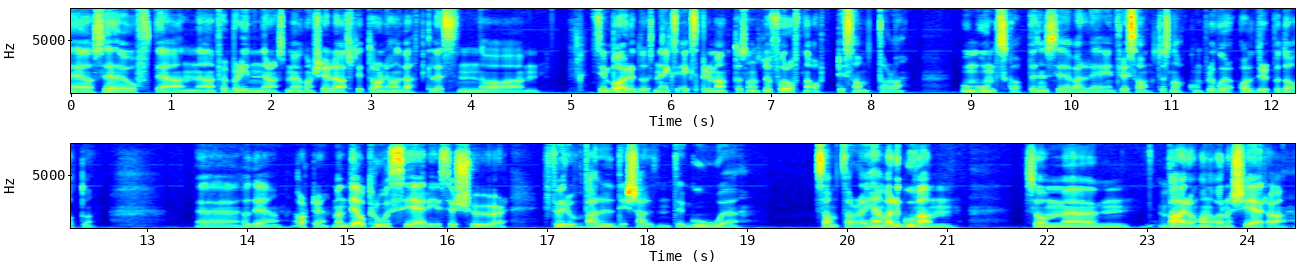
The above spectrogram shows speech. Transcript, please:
Eh, og så er det jo ofte en, en fra Blindern som har kanskje lest litt Arne Johan Vetlesen og um, sin sine eks og sånn, så du får ofte en artig samtale om ondskap. Det syns jeg er veldig interessant å snakke om, for det går aldri ut på dato. Eh, og det er artig. Men det å provosere i seg sjøl fører jo veldig sjelden til gode samtaler. Jeg har en veldig god venn som uh, hver gang han arrangerer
